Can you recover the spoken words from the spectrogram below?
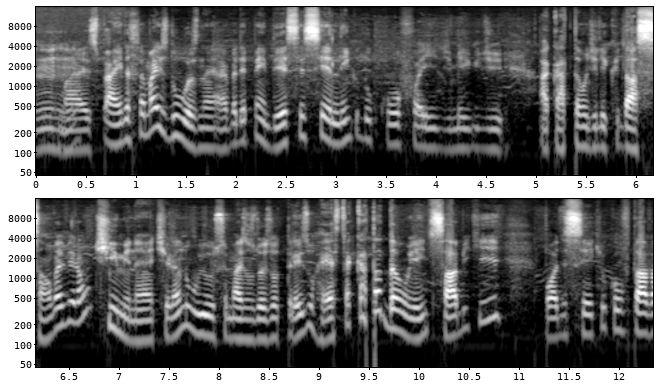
Uhum. Mas ainda são mais duas, né? Aí vai depender se esse elenco do Cofo aí de meio de acatão de liquidação vai virar um time, né? Tirando o Wilson mais uns dois ou três, o resto é catadão. E a gente sabe que pode ser que o Cofo tá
